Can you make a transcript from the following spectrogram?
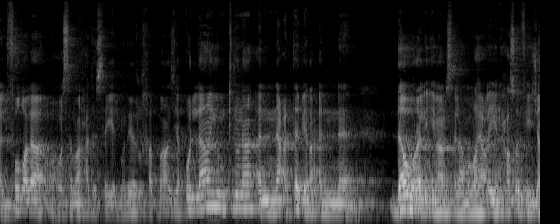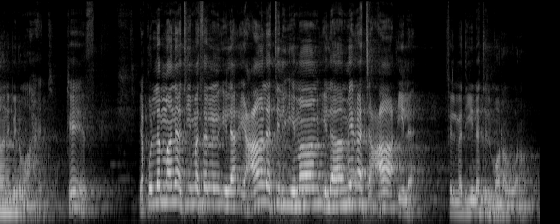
الفضلاء وهو سماحة السيد منير الخباز يقول لا يمكننا أن نعتبر أن دور الإمام سلام الله عليه ينحصر في جانب واحد كيف؟ يقول لما نأتي مثلا إلى إعالة الإمام إلى مئة عائلة في المدينة المنورة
